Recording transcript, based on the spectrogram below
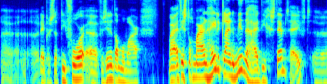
uh, representatief voor, verzin het allemaal maar. Maar het is toch maar een hele kleine minderheid die gestemd heeft. Uh,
